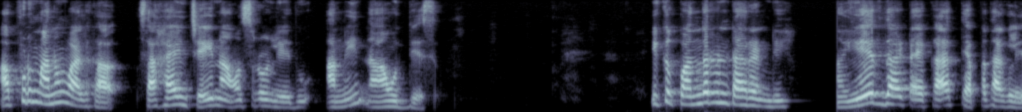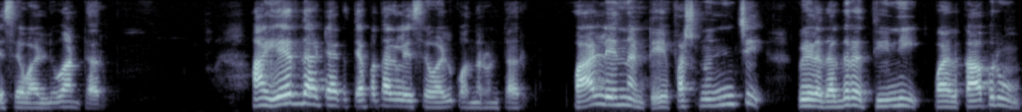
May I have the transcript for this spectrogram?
అప్పుడు మనం వాళ్ళకి సహాయం చేయని అవసరం లేదు అని నా ఉద్దేశం. ఇక కొందరు ఉంటారండి ఏరు దాటాక తెప్ప తగలేసేవాళ్ళు అంటారు. ఆ ఏరు దాటాక తెప్ప తగలేసేవాళ్ళు కొందరు ఉంటారు. వాళ్ళు ఏంటంటే ఫస్ట్ నుంచి వీళ్ళ దగ్గర తిని వాళ్ళ కాపురం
